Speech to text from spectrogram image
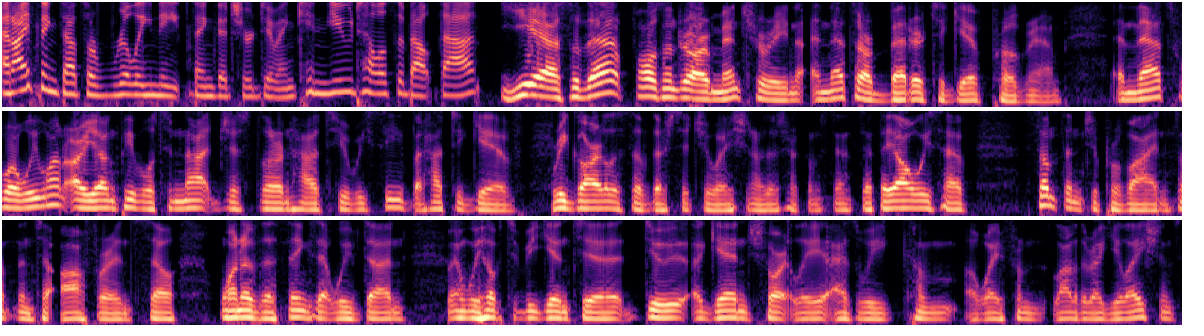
And I think that's a really neat thing that you're doing. Can you tell us about that? Yeah, so that falls under our mentoring, and that's our Better to Give program. And that's where we want our young people to not just learn how to receive, but how to give, regardless of their situation or their circumstance, that they always have something to provide and something to offer. And so, one of the things that we've done, and we hope to begin to do again shortly as we come away from a lot of the regulations,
